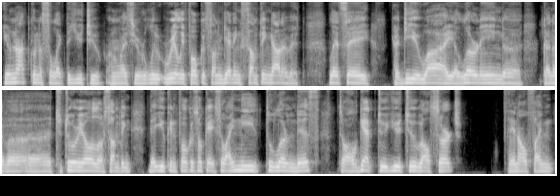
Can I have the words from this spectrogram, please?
you're not going to select the YouTube unless you're really focused on getting something out of it. Let's say a DIY, a learning, a kind of a, a, tutorial or something that you can focus. Okay, so I need to learn this. So I'll get to YouTube, I'll search, and I'll find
